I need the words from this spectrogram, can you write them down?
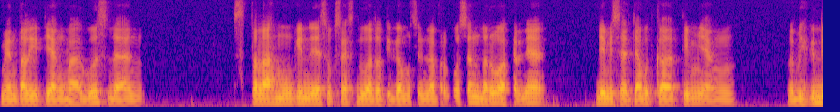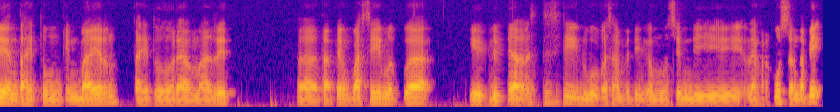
mentality yang bagus dan setelah mungkin dia sukses dua atau tiga musim di Leverkusen baru akhirnya dia bisa cabut ke tim yang lebih gede entah itu mungkin Bayern, entah itu Real Madrid. Eh, tapi yang pasti menurut gua idealnya sih 2 sampai 3 musim di Leverkusen. Tapi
